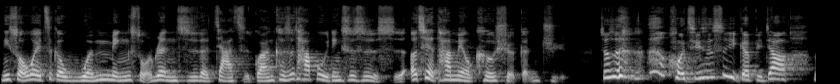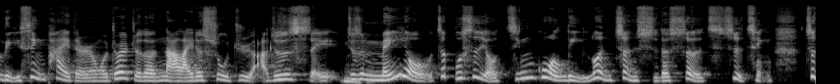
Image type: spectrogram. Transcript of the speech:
你所谓这个文明所认知的价值观，可是它不一定是事实，而且它没有科学根据。就是 我其实是一个比较理性派的人，我就会觉得哪来的数据啊？就是谁，就是没有，这不是有经过理论证实的事事情，这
